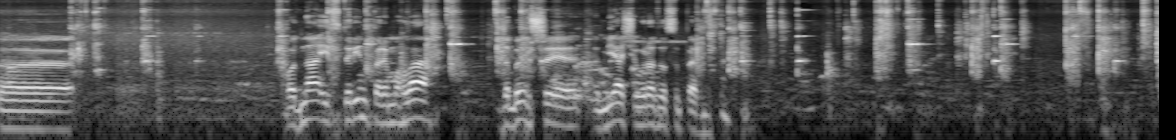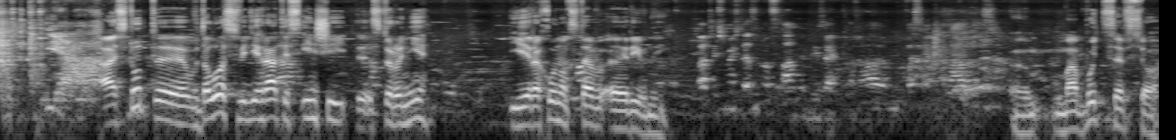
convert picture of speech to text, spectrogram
е, одна із сторін перемогла, забивши м'яч у ворота суперника. А ось тут е, вдалося відігратись іншій е, стороні, і рахунок став е, рівний. Е, Мабуть, це все.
